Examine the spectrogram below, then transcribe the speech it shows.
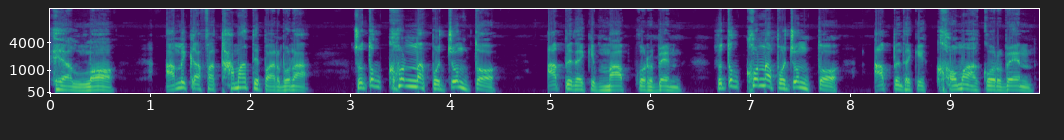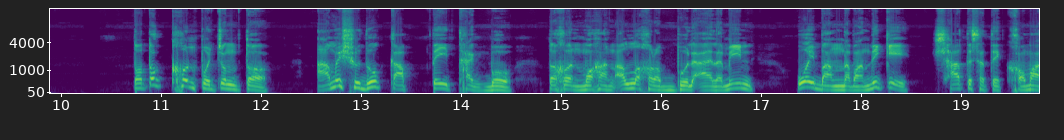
হে আল্লাহ, আমি কাফা থামাতে পারব না। যতক্ষণ না পর্যন্ত আপনি তাকে মাফ করবেন। যতক্ষণ না পর্যন্ত আপনি তাকে ক্ষমা করবেন, ততক্ষণ পর্যন্ত আমি শুধু কাঁপতেই থাকব। তখন মহান আল্লাহ রব্বুল আলমিন ওই বান্দাবান্দিকে সাথে সাথে ক্ষমা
